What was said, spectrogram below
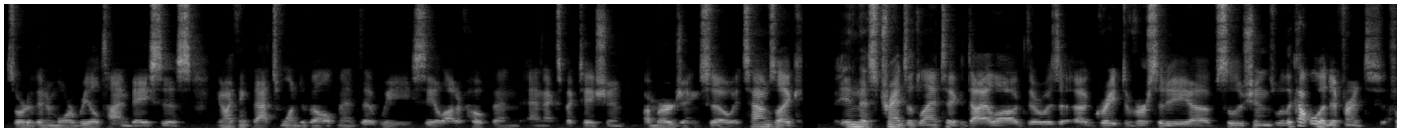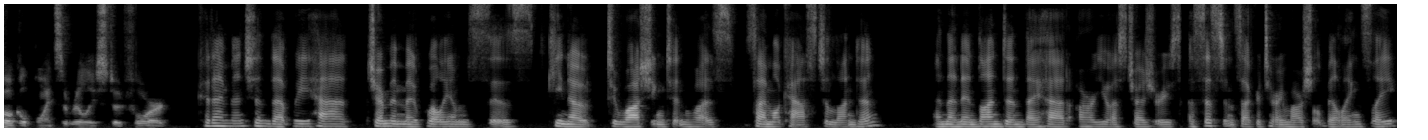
sort of in a more real-time basis you know i think that's one development that we see a lot of hope and, and expectation emerging so it sounds like in this transatlantic dialogue, there was a great diversity of solutions with a couple of different focal points that really stood forward. Could I mention that we had Chairman McWilliams's keynote to Washington was simulcast to London. And then in London, they had our U.S. Treasury's Assistant Secretary Marshall Billingsley,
